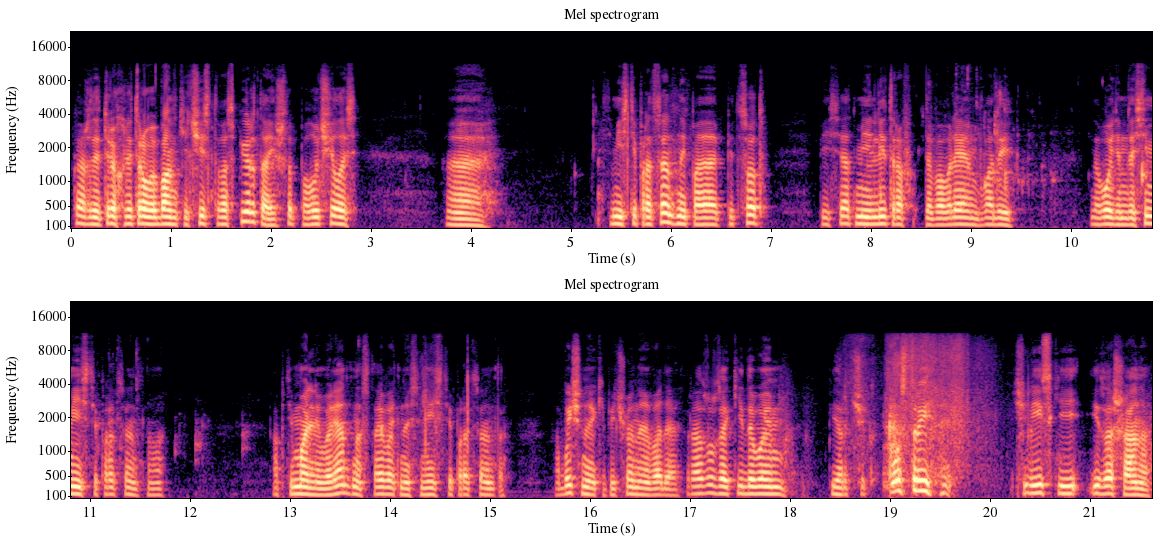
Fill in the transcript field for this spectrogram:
каждой трехлитровой банке чистого спирта. И чтобы получилось э, 70-процентный по 550 миллилитров добавляем воды. Доводим до 70-процентного. Оптимальный вариант настаивать на 70%. Обычная кипяченая вода. Сразу закидываем перчик. Острый чилийский из Ашана.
